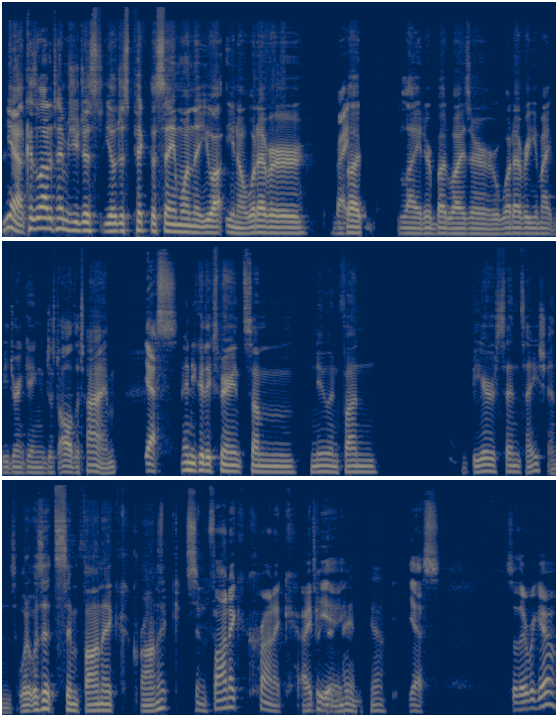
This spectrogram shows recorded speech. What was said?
Yeah, because a lot of times you just you'll just pick the same one that you you know whatever Right. Bud Light or Budweiser or whatever you might be drinking just all the time, Yes. and you could experience some new and fun beer sensations. What was it? Symphonic Chronic. Symphonic Chronic That's a good IPA. Yeah. Yes. So there we go.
